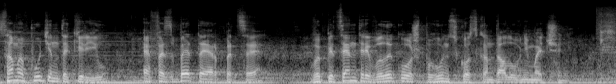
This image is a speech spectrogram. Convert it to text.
Саме Путін та Кирил, ФСБ та РПЦ в епіцентрі великого шпигунського скандалу в Німеччині.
